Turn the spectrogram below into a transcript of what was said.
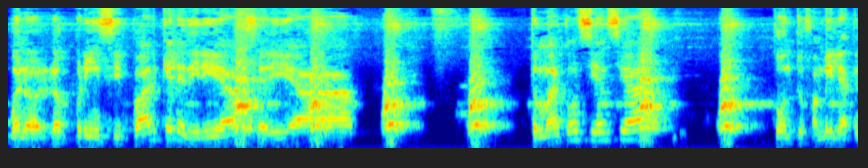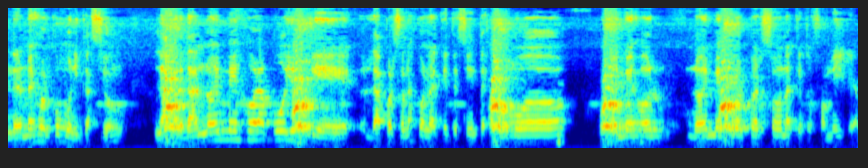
Bueno, lo principal que le diría sería tomar conciencia con tu familia, tener mejor comunicación. La verdad no hay mejor apoyo que las personas con las que te sientes cómodo, no hay mejor, no hay mejor persona que tu familia.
